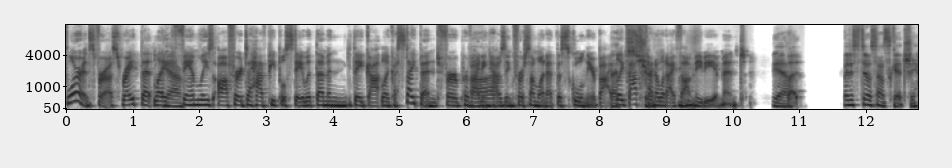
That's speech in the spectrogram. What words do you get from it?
Florence for us, right? That like Yeah. families offered to have people stay with them and they got like a stipend for providing Uh, housing for someone at the school nearby. like that's that's kind of what I thought Mhm. maybe it meant. yeah But but it still sounds sketchy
